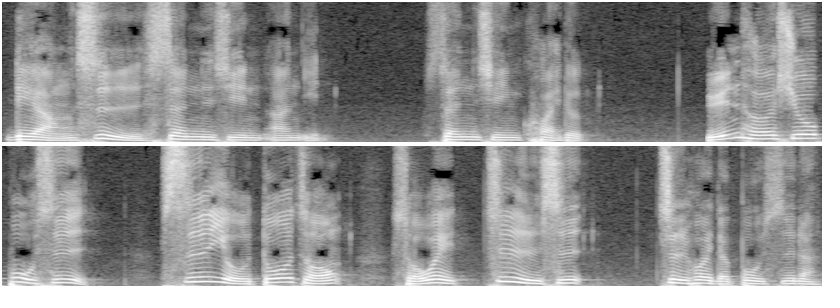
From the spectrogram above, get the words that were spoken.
两世身心安隐，身心快乐。云何修布施？施有多种，所谓智施，智慧的布施呢？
